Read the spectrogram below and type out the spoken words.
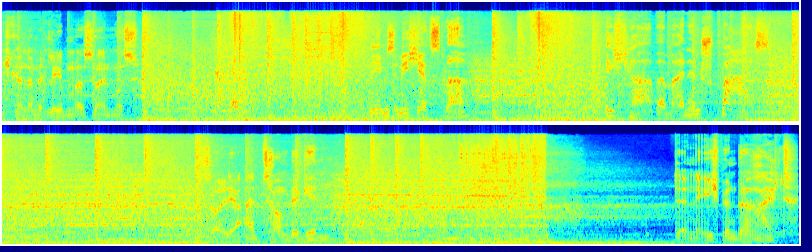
Ich kann damit leben, was sein muss. Nehmen Sie mich jetzt wahr? Ich habe meinen Spaß. Soll der Albtraum beginnen? Denn ich bin bereit.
